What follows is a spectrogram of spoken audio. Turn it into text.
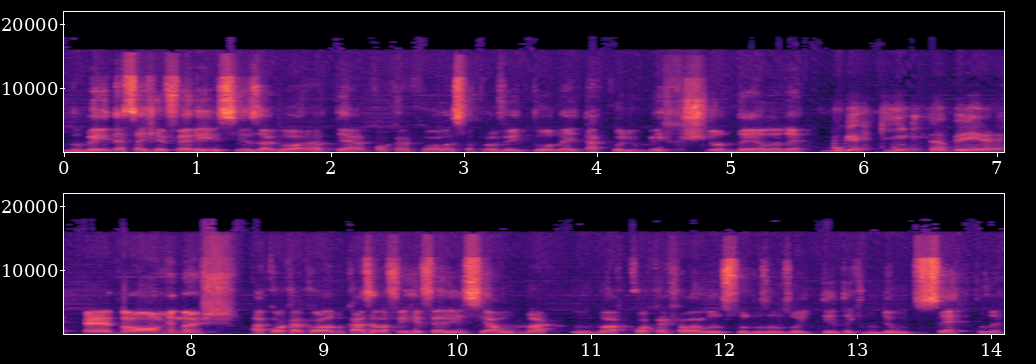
No meio dessas referências, agora até a Coca-Cola se aproveitou, né? E tacou-lhe o merchan dela, né? Burger King também, né? É, Dominus. A Coca-Cola, no caso, ela fez referência a uma, uma Coca que ela lançou nos anos 80 que não deu muito certo, né?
